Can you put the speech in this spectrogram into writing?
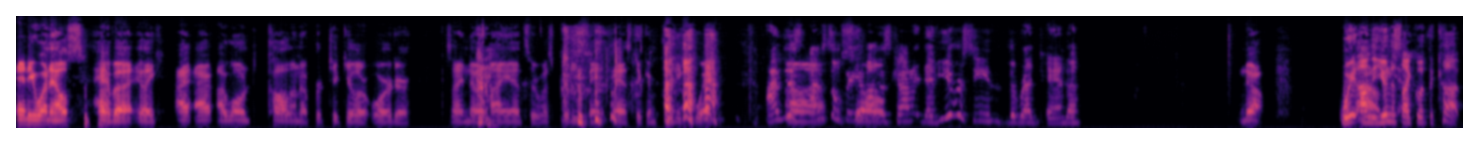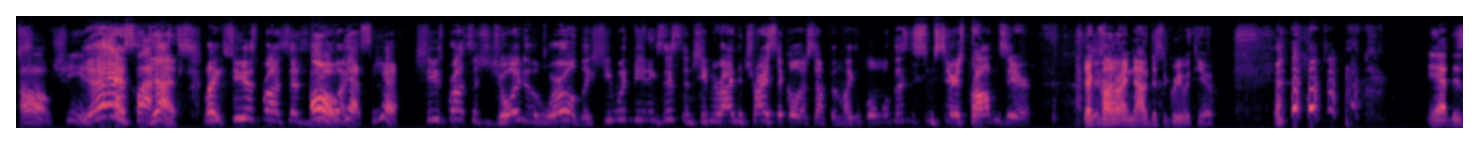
Anyone else have a like? I I, I won't call in a particular order because I know my answer was pretty fantastic and pretty quick. I'm just, Uh, I'm still thinking so- about this counter. Have you ever seen the red panda? No. Wait, on the Oh, yeah. unicycle with the cups. Oh, she is Yes. classic. yes. Like she has brought such Oh joy. yes, yeah. She's brought such joy to the world. Like she wouldn't be in existence. She'd be riding a tricycle or something. Like, well, well, this is some serious problems here. Yeah, You Connor, know? I now disagree with you. Yeah, this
